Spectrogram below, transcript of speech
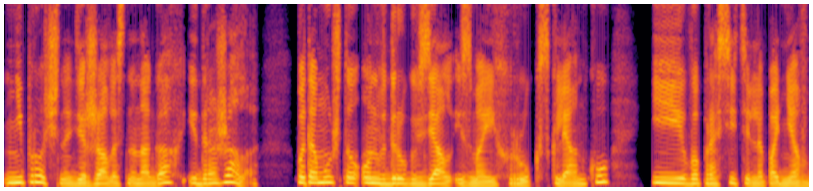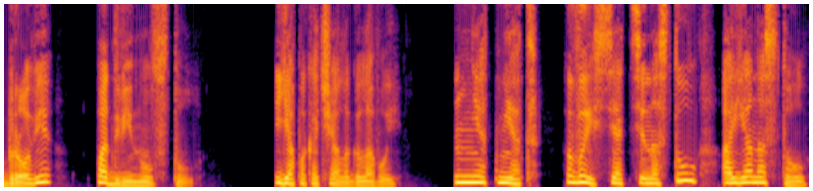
непрочно держалась на ногах и дрожала, потому что он вдруг взял из моих рук склянку и, вопросительно подняв брови, подвинул стул. Я покачала головой. «Нет-нет, вы сядьте на стул, а я на стол»,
